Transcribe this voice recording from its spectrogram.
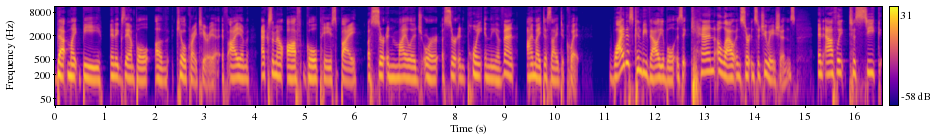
That might be an example of kill criteria. If I am X amount off goal pace by a certain mileage or a certain point in the event, I might decide to quit. Why this can be valuable is it can allow, in certain situations, an athlete to seek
